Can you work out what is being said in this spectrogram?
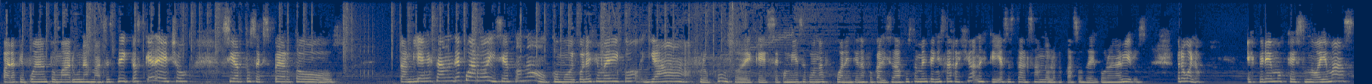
para que puedan tomar unas más estrictas que de hecho ciertos expertos también están de acuerdo y ciertos no, como el Colegio Médico ya propuso de que se comience con una cuarentena focalizada justamente en estas regiones que ya se están alzando los casos del coronavirus. Pero bueno, esperemos que esto no vaya más.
